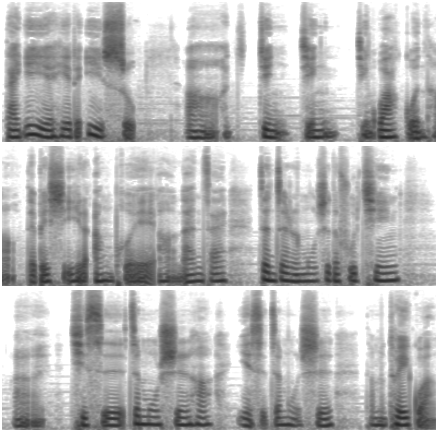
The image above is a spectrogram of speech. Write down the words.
代译也黑的艺术啊，进进。经挖滚哈，特别是安培啊，南在郑正仁牧师的父亲啊，其实郑牧师哈也是郑牧师，他们推广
